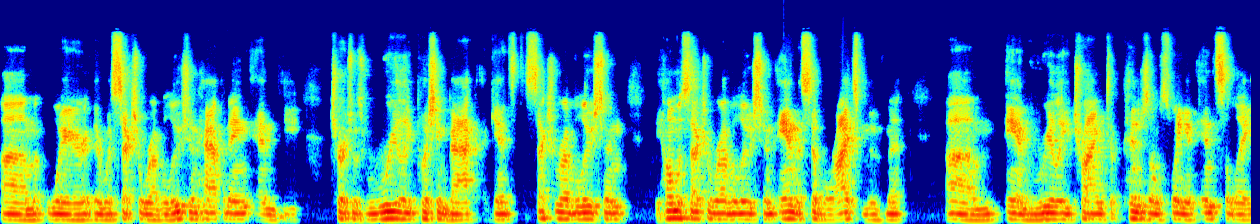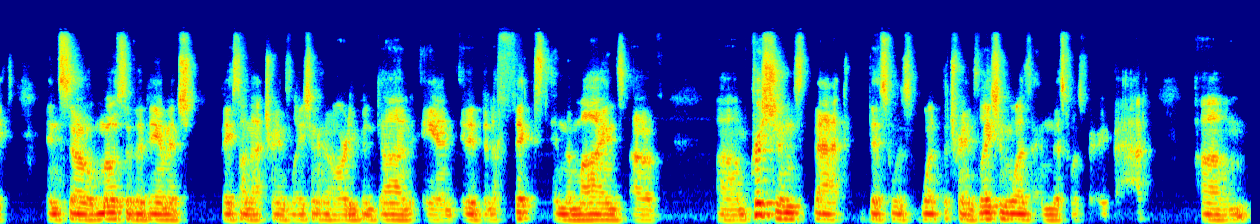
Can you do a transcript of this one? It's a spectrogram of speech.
um, where there was sexual revolution happening, and the church was really pushing back against the sexual revolution, the homosexual revolution, and the civil rights movement um, and really trying to pendulum swing and insulate. And so most of the damage based on that translation had already been done, and it had been affixed in the minds of um, Christians that this was what the translation was, and this was very bad. Um,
